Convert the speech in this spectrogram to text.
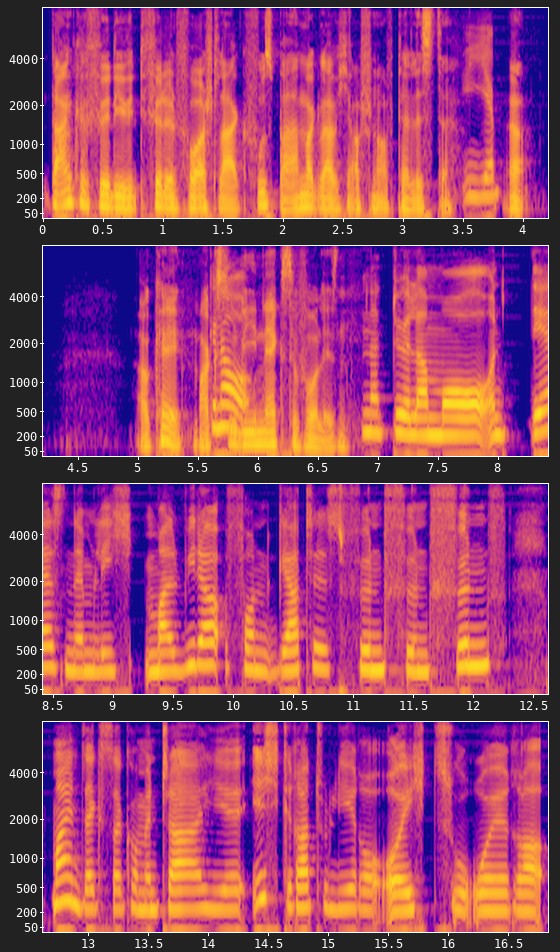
danke für, die, für den Vorschlag. Fußball haben wir, glaube ich, auch schon auf der Liste. Yep. Ja. Okay, magst Genau. du die nächste vorlesen? Natürlich. Und der ist nämlich mal wieder von Gattis555. Mein sechster Kommentar hier. Ich gratuliere euch zu eurer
